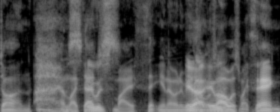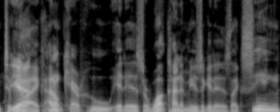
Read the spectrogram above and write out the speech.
done, ah, and was- like it that's was- my thing. You know what I mean? Yeah, that it was, was- always my thing to be Yeah. like, I don't care who it is or what kind of music it is. Like seeing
